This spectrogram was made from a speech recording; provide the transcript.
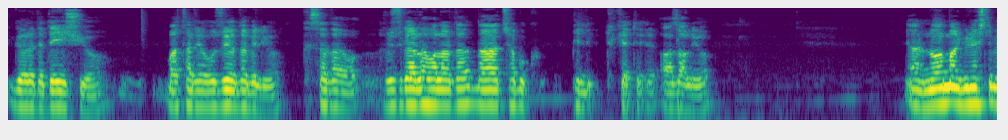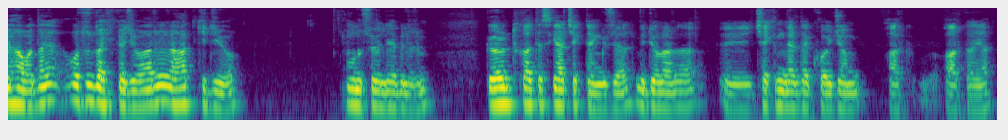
göre de değişiyor. Batarya uzuyor da biliyor. Kısa da rüzgarlı havalarda daha çabuk pil tüketi azalıyor. Yani normal güneşli bir havada 30 dakika civarı rahat gidiyor. Onu söyleyebilirim. Görüntü kalitesi gerçekten güzel. Videolarda, e, çekimlerde koyacağım ar- arkaya.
